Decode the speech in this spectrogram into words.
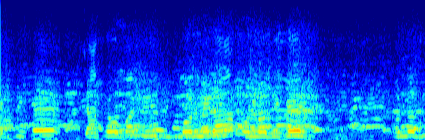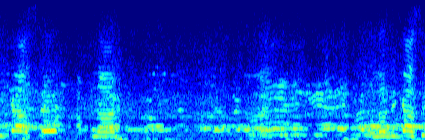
একদিকে জাতীয় পার্টির কর্মীরা অন্যদিকে অন্যদিকে আছে আপনার অন্যদিকে আছে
